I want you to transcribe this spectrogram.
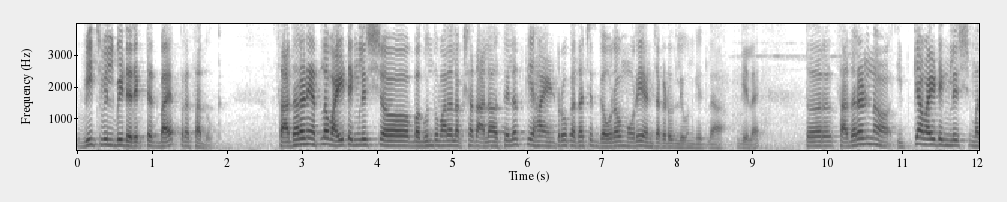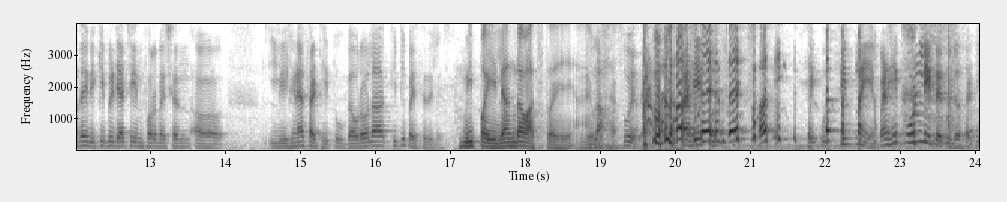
which will be directed by Prasad Oak साधारण यातलं वाईट इंग्लिश बघून तुम्हाला लक्षात आलं असेलच की हा इंट्रो कदाचित गौरव मोरे यांच्याकडून लिहून घेतला गेला आहे तर साधारण इतक्या वाईट इंग्लिशमध्ये विकिपीडियाची इन्फॉर्मेशन लिहिण्यासाठी तू गौरवला किती पैसे दिलेस? मी पहिल्यांदा वाचतोय हे. तुला हसू येते हे हे कुत्सित नाहीये पण हे कोण लिहिते तुझ्यासाठी?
